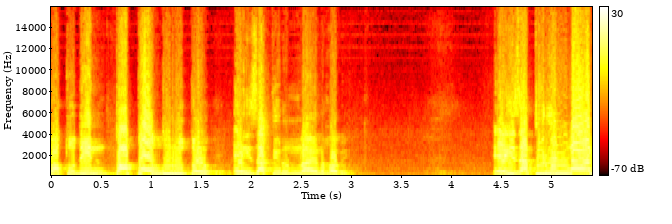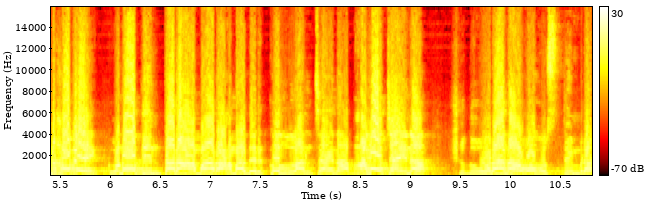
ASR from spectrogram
ততদিন তত দ্রুত এই জাতির উন্নয়ন হবে। এই জাতির উন্নয়ন হবে, কোনোদিন তারা আমার, আমাদের কল্যাণ চায় না, ভালো চায় না। শুধু ওরা না, অমুসলিমরা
